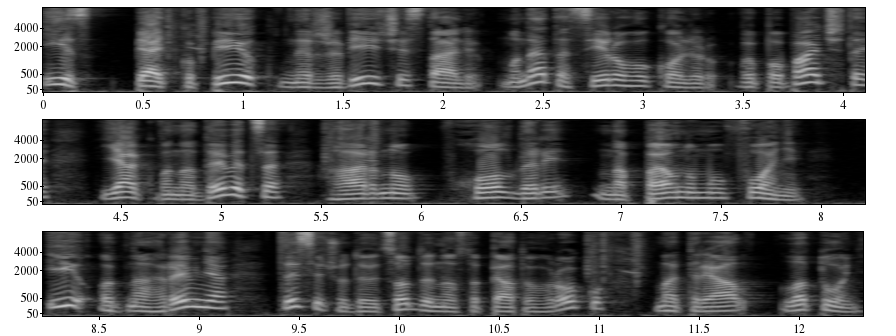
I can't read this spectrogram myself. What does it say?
із 5 копійок в нержавіючій сталі, монета сірого кольору. Ви побачите, як вона дивиться гарно в холдері на певному фоні. І 1 гривня 1995 року матеріал латунь.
